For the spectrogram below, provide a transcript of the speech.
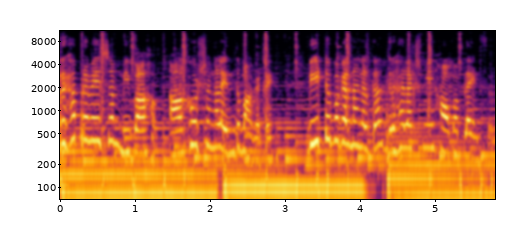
ഗൃഹപ്രവേശം വിവാഹം ആഘോഷങ്ങൾ എന്തുമാകട്ടെ? വീട്ടുപകരണങ്ങൾക്ക് ഗൃഹലക്ഷ്മി ഹോം അപ്ലയൻസസ്.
